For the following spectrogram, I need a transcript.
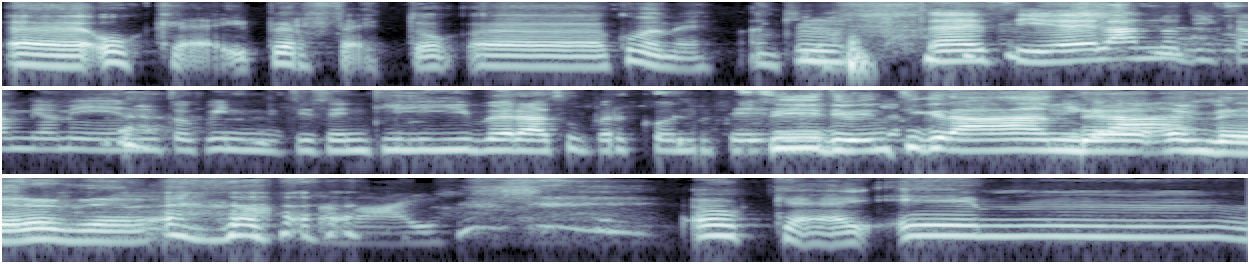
eh, ok, perfetto. Uh, come me, anch'io. Mm. Eh sì, è l'anno di cambiamento, quindi ti senti libera, super contenta. Sì, diventi grande, grande. è vero, è vero. Basta, vai. Ok, e, um,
